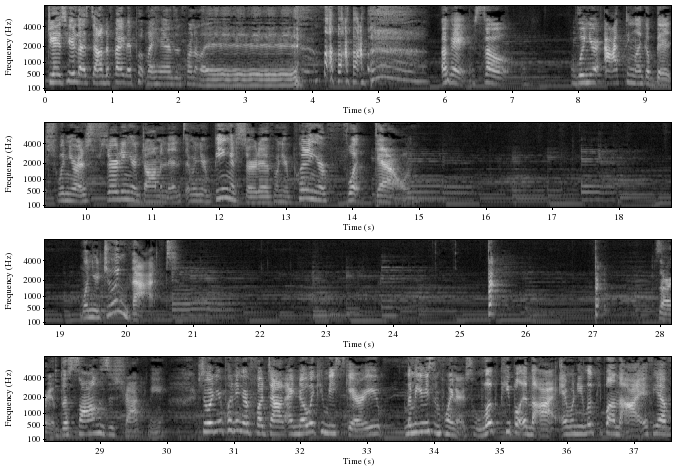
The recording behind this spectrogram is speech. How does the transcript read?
Do you guys hear that sound effect? I put my hands in front of my head. okay, so when you're acting like a bitch, when you're asserting your dominance, and when you're being assertive, when you're putting your foot down, when you're doing that, sorry, the songs distract me. So when you're putting your foot down, I know it can be scary. Let me give you some pointers. Look people in the eye. And when you look people in the eye, if you have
